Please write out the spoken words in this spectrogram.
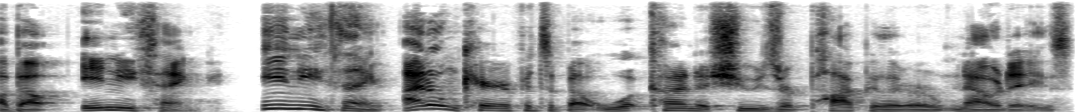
about anything, anything. I don't care if it's about what kind of shoes are popular nowadays.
